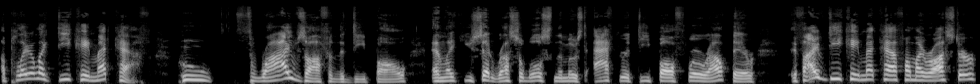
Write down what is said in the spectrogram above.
a player like DK Metcalf, who thrives off of the deep ball, and like you said, Russell Wilson, the most accurate deep ball thrower out there. If I have DK Metcalf on my roster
